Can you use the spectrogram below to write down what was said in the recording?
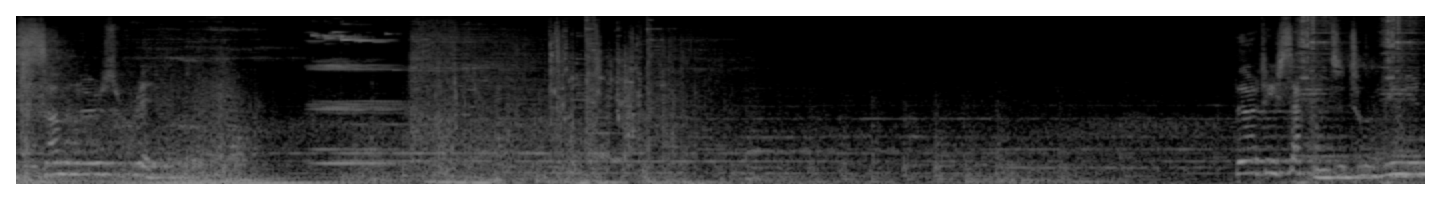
Summoner's Rift. Thirty seconds until minions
